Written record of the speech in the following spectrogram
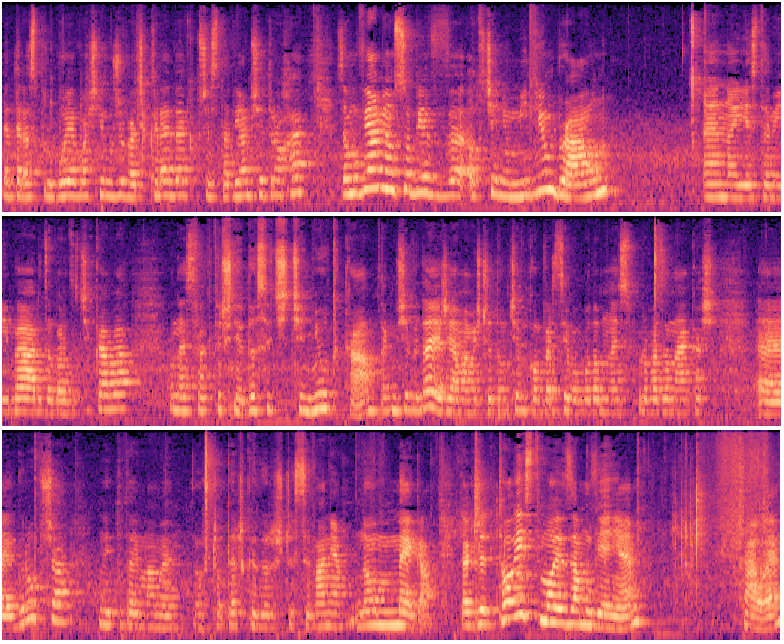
Ja teraz próbuję właśnie używać kredek, przestawiłam się trochę. Zamówiłam ją sobie w odcieniu medium brown. E, no i jestem jej bardzo, bardzo ciekawa. Ona jest faktycznie dosyć cieniutka. Tak mi się wydaje, że ja mam jeszcze tą cienką wersję, bo podobno jest wprowadzona jakaś e, grubsza. No i tutaj mamy tą szczoteczkę do rozczesywania. No mega. Także to jest moje zamówienie. Całe.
